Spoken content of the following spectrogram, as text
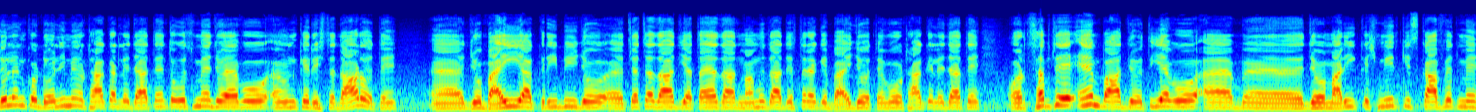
دلہن کو ڈولی میں اٹھا کر لے جاتے ہیں تو اس میں جو ہے وہ ان کے رشتہ دار ہوتے ہیں۔ جو بھائی یا قریبی جو چچا زاد یا تایا زاد مامو زاد اس طرح کے بھائی جو ہوتے ہیں وہ اٹھا کے لے جاتے ہیں۔ اور سب سے اہم بات جو ہوتی ہے وہ جو ہماری کشمیر کی ثقافت میں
